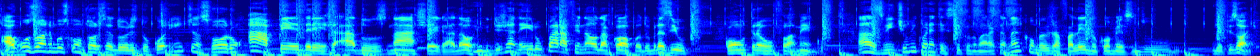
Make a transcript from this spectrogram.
Alguns ônibus com torcedores do Corinthians foram apedrejados na chegada ao Rio de Janeiro para a final da Copa do Brasil contra o Flamengo, às 21h45 no Maracanã, como eu já falei no começo do, do episódio.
